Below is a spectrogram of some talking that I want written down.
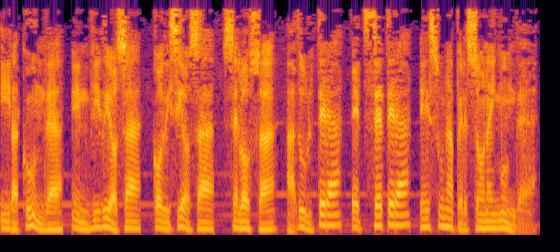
iracunda, envidiosa, codiciosa, celosa, adúltera, etc., es una persona inmunda.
